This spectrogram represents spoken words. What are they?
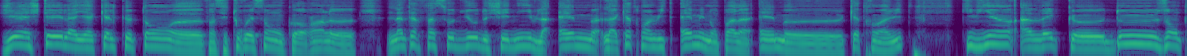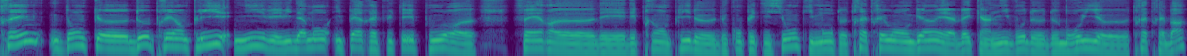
J'ai acheté là il y a quelques temps, euh, enfin c'est tout récent encore, hein, l'interface audio de chez Nive, la M, la 88M et non pas la M88 qui vient avec deux entrées, donc deux préamplis. Nive évidemment hyper réputé pour euh, faire des, des préamplis de, de, compétition qui montent très très haut en gain et avec un niveau de, bruit très très bas.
